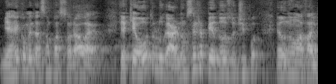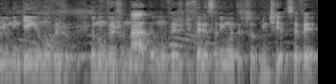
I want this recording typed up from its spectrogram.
minha recomendação pastoral é, e aqui é outro lugar, não seja piedoso do tipo, eu não avalio ninguém, eu não vejo, eu não vejo nada, eu não vejo diferença nenhuma entre as pessoas. Mentira, você vê,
